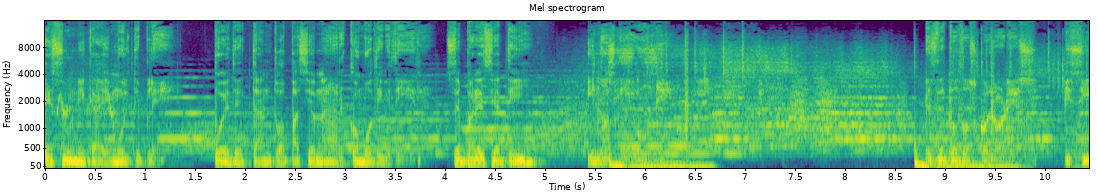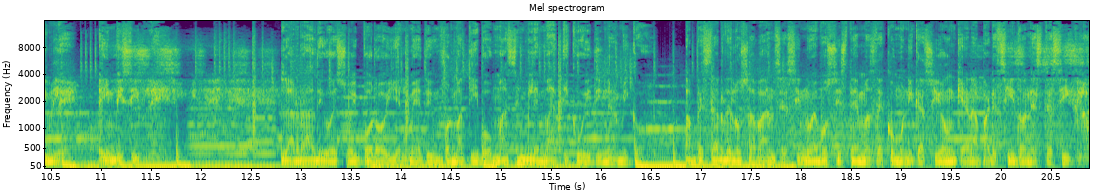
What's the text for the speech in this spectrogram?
Es única y múltiple. Puede tanto apasionar como dividir. Se parece a ti y nos reúne. Es de todos colores, visible e invisible. La radio es hoy por hoy el medio informativo más emblemático y dinámico, a pesar de los avances y nuevos sistemas de comunicación que han aparecido en este siglo.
